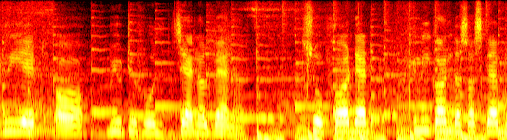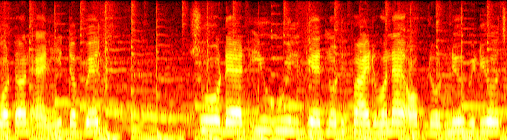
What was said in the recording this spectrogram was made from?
create a beautiful channel banner. So for that click on the subscribe button and hit the bell so that you will get notified when I upload new videos.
